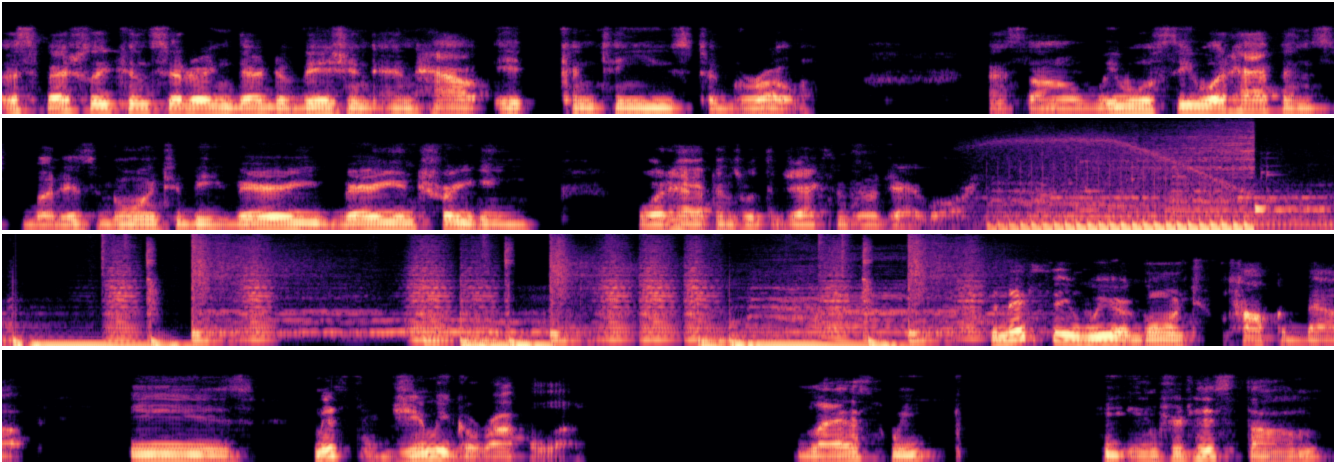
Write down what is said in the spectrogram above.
especially considering their division and how it continues to grow. And so we will see what happens, but it's going to be very, very intriguing what happens with the Jacksonville Jaguars. The next thing we are going to talk about is Mr. Jimmy Garoppolo. Last week, he injured his thumb.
